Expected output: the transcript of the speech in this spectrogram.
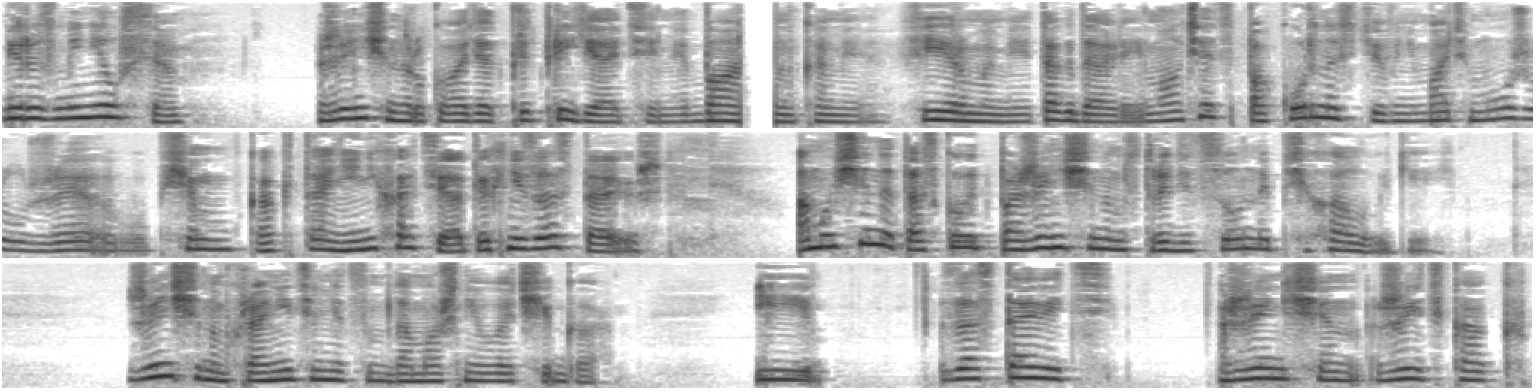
мир изменился – Женщины руководят предприятиями, банками, фирмами и так далее. И молчать с покорностью и внимать мужу уже, в общем, как-то они не хотят, их не заставишь. А мужчины тоскуют по женщинам с традиционной психологией. Женщинам-хранительницам домашнего очага. И заставить женщин жить как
